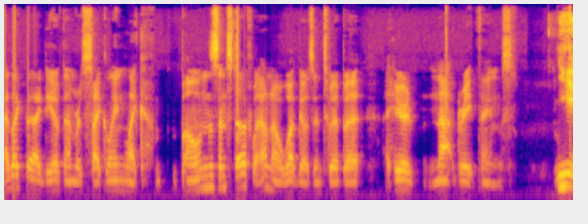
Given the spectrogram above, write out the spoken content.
i like the idea of them recycling like bones and stuff well, i don't know what goes into it but i hear not great things Yeah,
